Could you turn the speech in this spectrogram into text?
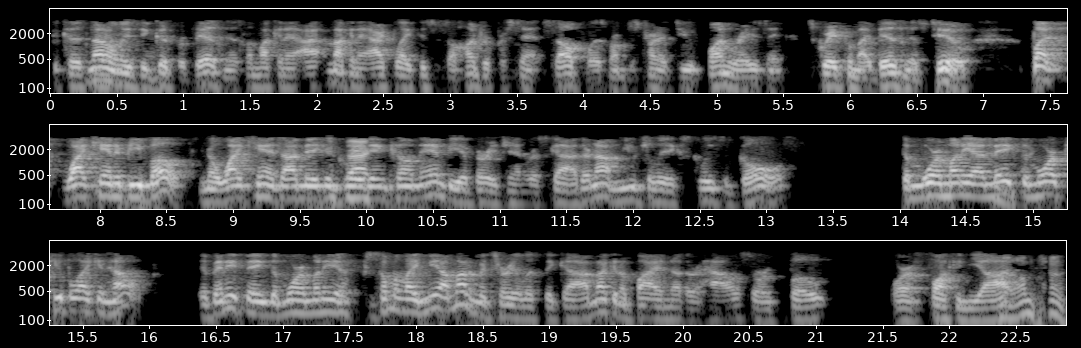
because not only is it good for business, I'm not gonna I'm not gonna act like this is 100% selfless. Where I'm just trying to do fundraising. It's great for my business too. But why can't it be both? You know, why can't I make a great income and be a very generous guy? They're not mutually exclusive goals. The more money I make, the more people I can help. If anything, the more money, someone like me, I'm not a materialistic guy. I'm not going to buy another house or a boat or a fucking yacht. No, I'm trying,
